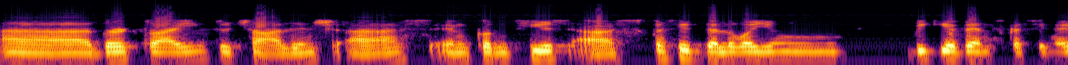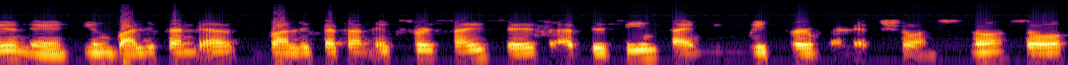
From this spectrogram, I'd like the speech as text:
Ah, they're trying to challenge us and confuse us kasi dalawa yung big events kasi ngayon eh yung balikan balikatan exercises at the same time yung midterm elections no? So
